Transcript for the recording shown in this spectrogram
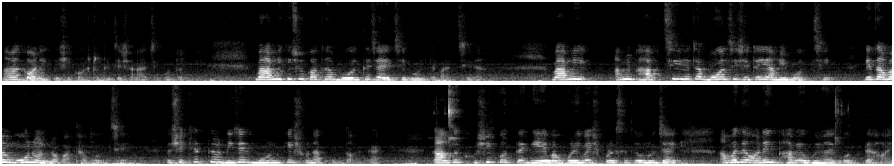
আমাকে অনেক বেশি কষ্ট দিচ্ছে সারা জীবন বা আমি কিছু কথা বলতে চাইছি, বলতে পারছি না। বা আমি আমি ভাবছি যেটা বলছি সেটাই আমি বলছি, কিন্তু আমার মন অন্য কথা বলছে। তো সেক্ষেত্রেও নিজের মনকে শোনা খুব দরকার। কাউকে খুশি করতে গিয়ে বা পরিবেশ পরিস্থিতি অনুযায়ী আমাদের অনেকভাবে অভিনয় করতে হয়।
